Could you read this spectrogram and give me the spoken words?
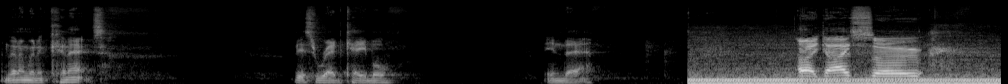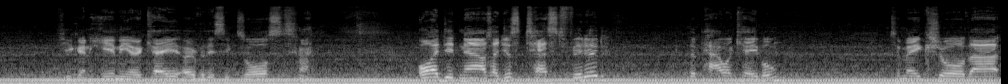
and then I'm going to connect this red cable in there. All right, guys, so if you can hear me okay over this exhaust, all I did now is I just test fitted the power cable to make sure that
